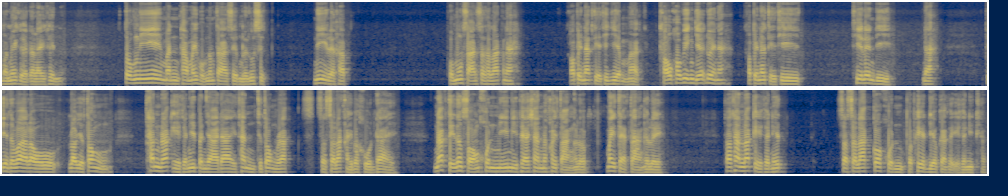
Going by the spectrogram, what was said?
มันไม่เกิดอะไรขึ้น ตรงนี้มันทำให้ผมน้ำตาซึมเลยรู้สึก นี่แหละครับ ผมสงสารสัสลักษณ์นะเขาเป็นนักเตะที่เยี่ยมมากเขาเขาวิ่งเยอะด้วยนะเขาเป็นนักเตะที่ที่เล่นดีนะเพียงแต่ว่าเราเราจะต้องท่านรักเอกนิตปัญญาได้ ท่านจะต้องรักศาสลักษ์ไหประโคนได้ นักเตะทั้งสองคนนี้มีแพชชั่นไม่ค่อยต่างกันหรอกไม่แตกต่างกันเลย ถ้าท่านรักเอกนิตศาสลักษ์ก็คนประเภทเดียวกันกับเอกนิตครับ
